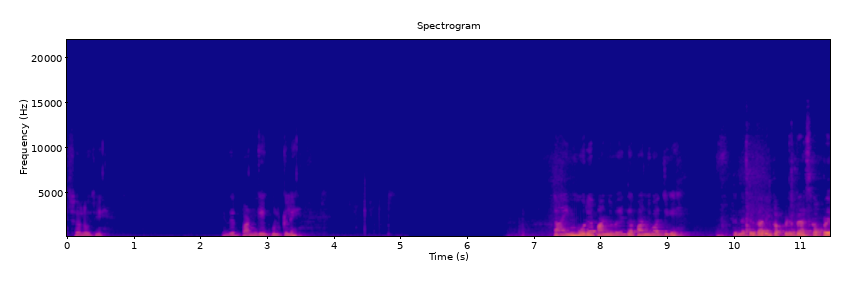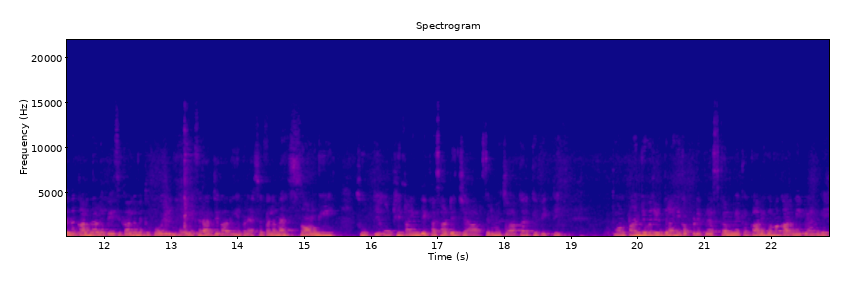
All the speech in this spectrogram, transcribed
ਚਲੋ ਜੀ। ਇਧਰ ਬਣ ਗਏ ਗੁਲਗੁਲੇ। ਟਾਈਮ ਹੋ ਰਿਹਾ 5 ਵਜੇ ਦਾ 5 ਵੱਜ ਗਏ। ਤੇ ਮੈਂ ਇੱਧਰ ਕਰ ਰਹੀ ਹਾਂ ਕੱਪੜੇ ਪ੍ਰੈਸ ਕੱਪੜੇ ਨਾ ਕੱਲ੍ਹ ਵਾਲੇ ਪਏ ਸੀ ਕੱਲ ਮੈਂ ਤੋਂ ਹੋਏ ਨਹੀਂ ਹੈਗੇ, ਫਿਰ ਅੱਜ ਕਰ ਰਹੀ ਹਾਂ ਪ੍ਰੈਸ ਪਹਿਲਾਂ ਮੈਂ ਸੌਂਗੀ, ਸੁੱਤੀ, ਉੱਠੀ ਟਾਈਮ ਦੇਖਿਆ 4:30 ਫਿਰ ਮੈਂ ਚਾਹ ਕਰਕੇ ਪੀਤੀ। ਤੇ ਹੁਣ 5 ਵਜੇ ਇੱਧਰ ਆਈ ਹਾਂ ਕੱਪੜੇ ਪ੍ਰੈਸ ਕਰਨ, ਮੈਂ ਕਿਹਾ ਘਰ ਹੀ ਦਮਾ ਕਰਨੀ ਪੈਣਗੇ।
